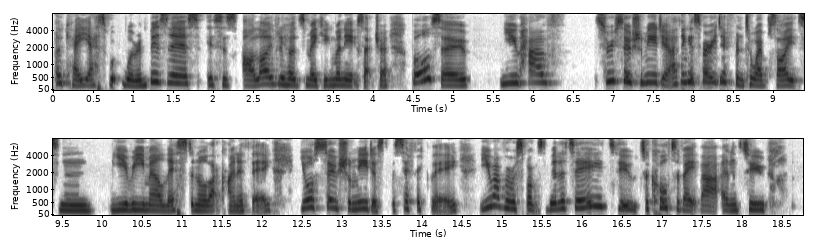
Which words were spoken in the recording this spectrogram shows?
okay, yes, we're in business, this is our livelihoods, making money, etc. But also, you have through social media, I think it's very different to websites and your email list and all that kind of thing. Your social media specifically you have a responsibility to to cultivate that and to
